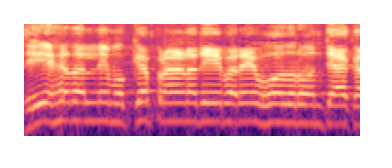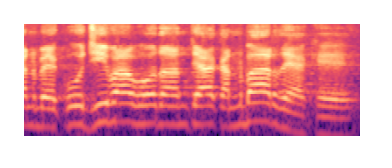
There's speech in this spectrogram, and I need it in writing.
ದೇಹದಲ್ಲಿ ಮುಖ್ಯ ಪ್ರಾಣದೇವರೇ ಹೋದರು ಅಂತ ಯಾಕೆ ಅನ್ಬೇಕು? ಜೀವ ಹೋದ ಅಂತ ಯಾಕೆ ಅನ್ಬಾರ್ದು ಯಾಕೆ?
